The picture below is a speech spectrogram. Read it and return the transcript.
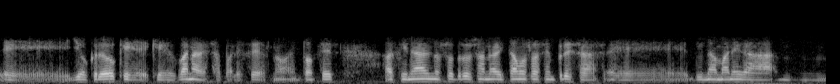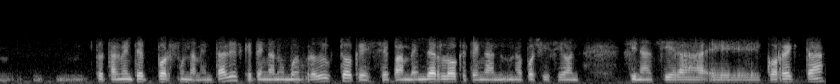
eh, yo creo que, van a desaparecer, ¿no? Entonces, al final nosotros analizamos las empresas eh, de una manera mm, totalmente por fundamentales, que tengan un buen producto, que sepan venderlo, que tengan una posición financiera correcta,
